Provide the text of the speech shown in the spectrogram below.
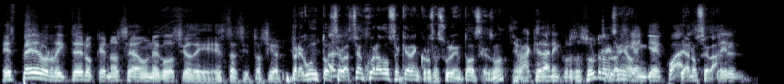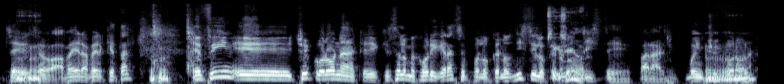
Espero, reitero, que no sea un negocio de esta situación. Pregunto, Sebastián Jurado se queda en Cruz Azul entonces, ¿no? Se va a quedar en Cruz Azul, Raúl, Sí, ya en Juárez. Ya no se va. Él se, Ujú. se va a ver, a ver qué tal. En fin, eh, Chuy Corona, que, que sea lo mejor y gracias por lo que nos diste y lo que Sí, no señor. nos diste para el buen Chuy. Corona.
